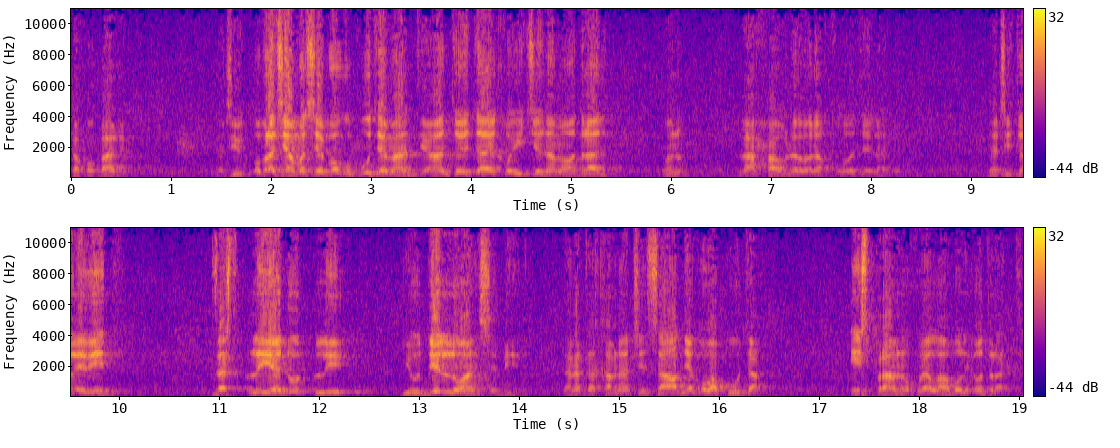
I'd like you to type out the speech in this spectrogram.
kako kaže. Znači, obraćamo se Bogu putem Ante. Anto je taj koji će nama odraditi ono, la havla wa la kuvata ila Znači, to je vid zašto? Li jedu li yudillu an sebir da na takav način sa njegova puta ispravno koje Allah voli odvrati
